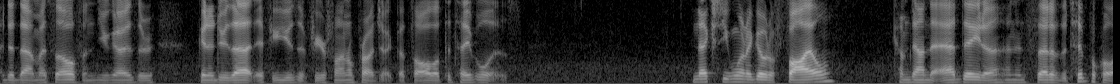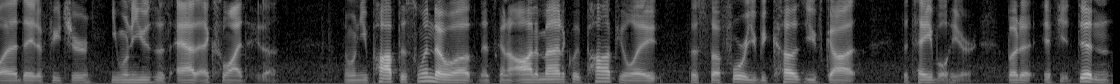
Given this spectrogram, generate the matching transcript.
I did that myself and you guys are going to do that if you use it for your final project. That's all that the table is. Next you want to go to File, come down to Add Data, and instead of the typical Add Data feature, you want to use this Add XY Data. And when you pop this window up, it's going to automatically populate this stuff for you because you've got the table here. But if you didn't,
